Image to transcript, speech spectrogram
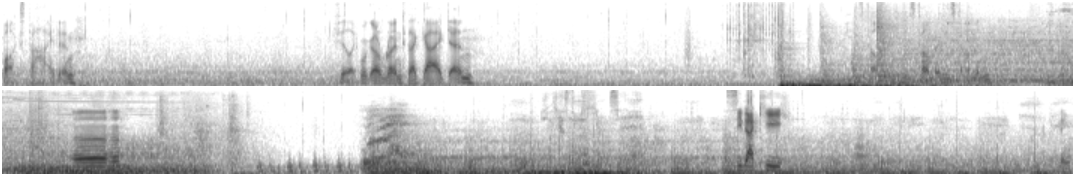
Box to hide in. Feel like we're gonna run into that guy again. He's coming, he's coming, he's coming. Uh-huh. Oh, yes, the key is in. See that key? I think.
